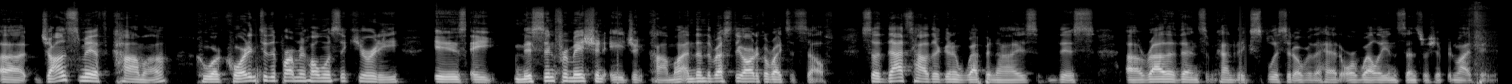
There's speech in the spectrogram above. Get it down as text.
Uh, John Smith, comma, who according to the Department of Homeland Security is a misinformation agent, comma, and then the rest of the article writes itself. So that's how they're going to weaponize this, uh, rather than some kind of explicit over the head Orwellian censorship, in my opinion.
